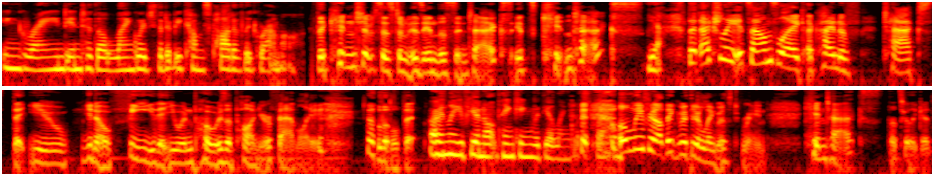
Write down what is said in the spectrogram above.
ingrained into the language that it becomes part of the grammar. The kinship system is in the syntax. It's kin tax. Yeah. But actually, it sounds like a kind of tax that you, you know, fee that you impose upon your family. a little bit. Only if you're not thinking with your linguist brain. Only if you're not thinking with your linguist brain. Kin tax. That's really good.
